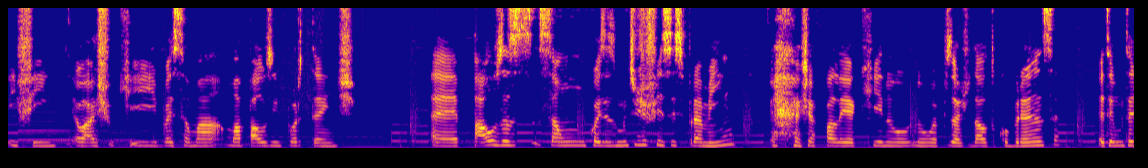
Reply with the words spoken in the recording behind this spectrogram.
enfim eu acho que vai ser uma, uma pausa importante. É, pausas são coisas muito difíceis para mim. Já falei aqui no, no episódio da autocobrança. Eu tenho muita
